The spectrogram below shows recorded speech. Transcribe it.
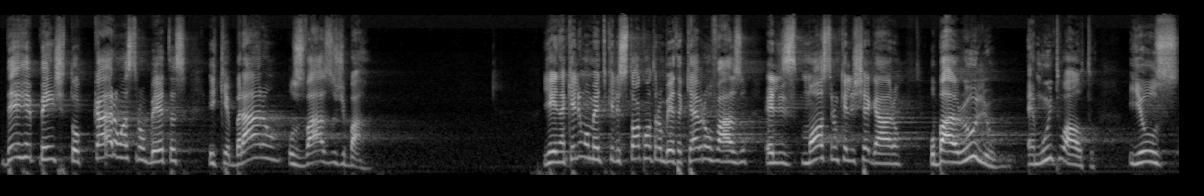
De repente tocaram as trombetas e quebraram os vasos de barro. E aí, naquele momento que eles tocam a trombeta, quebram o vaso, eles mostram que eles chegaram, o barulho é muito alto, e os,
